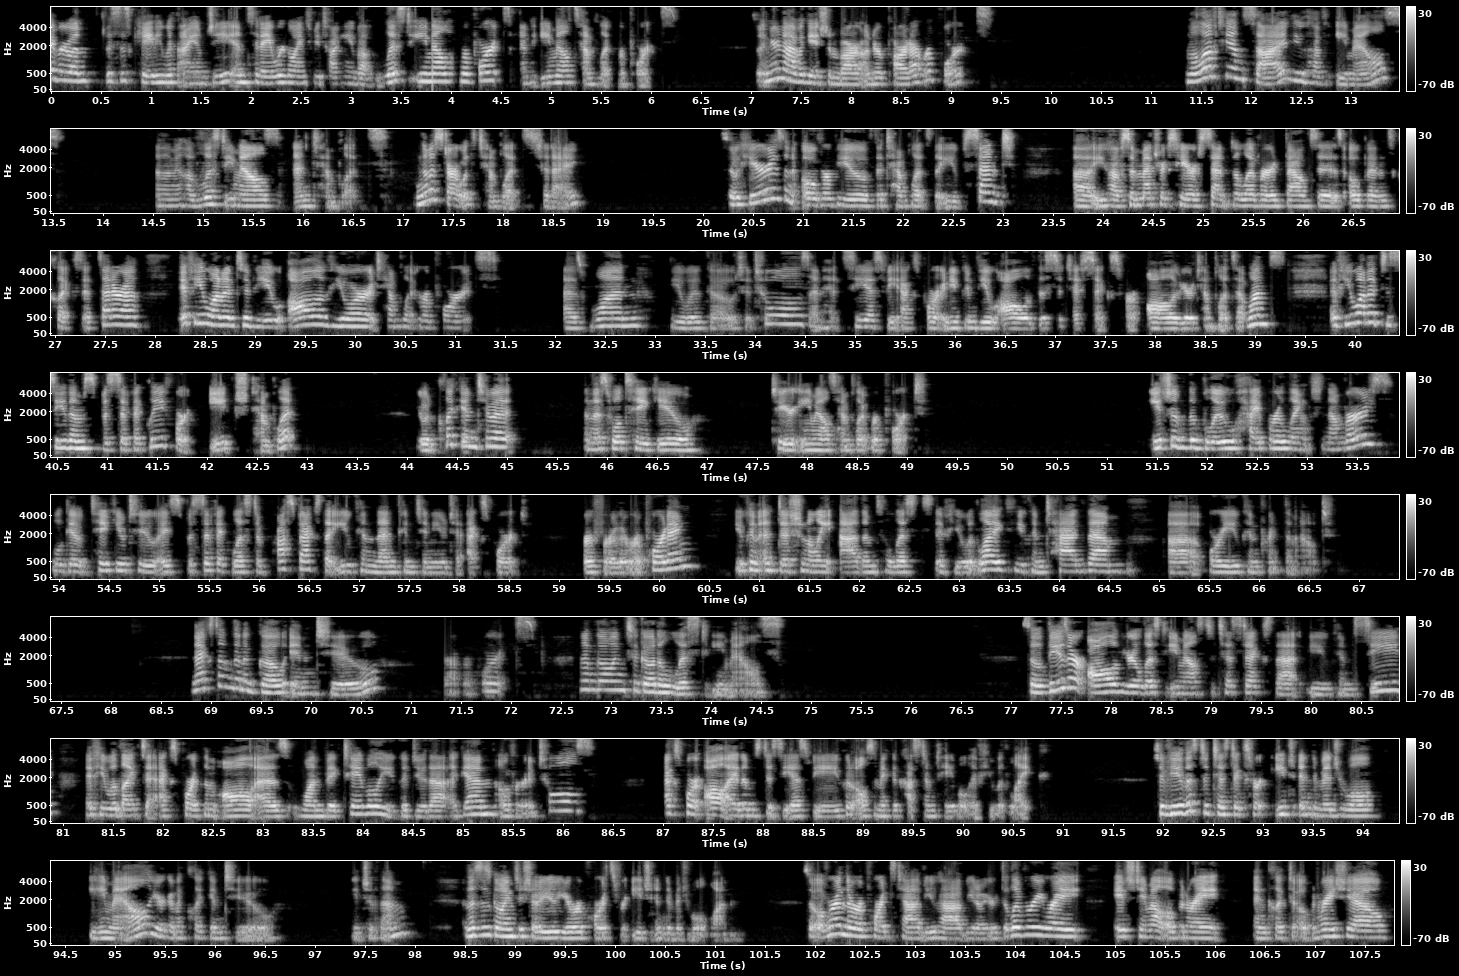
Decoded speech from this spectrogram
Hi everyone, this is Katie with IMG and today we're going to be talking about list email reports and email template reports. So in your navigation bar under Pardot Reports, on the left-hand side you have emails and then you'll have list emails and templates. I'm going to start with templates today. So here is an overview of the templates that you've sent. Uh, you have some metrics here, sent, delivered, bounces, opens, clicks, etc. If you wanted to view all of your template reports as one, you would go to Tools and hit CSV Export, and you can view all of the statistics for all of your templates at once. If you wanted to see them specifically for each template, you would click into it, and this will take you to your email template report. Each of the blue hyperlinked numbers will give, take you to a specific list of prospects that you can then continue to export for further reporting. You can additionally add them to lists if you would like. You can tag them uh, or you can print them out. Next, I'm going to go into reports and I'm going to go to list emails. So these are all of your list email statistics that you can see. If you would like to export them all as one big table, you could do that again over in Tools. Export all items to CSV. You could also make a custom table if you would like. To view the statistics for each individual email, you're going to click into each of them. And this is going to show you your reports for each individual one. So over in the reports tab, you have you know, your delivery rate, HTML open rate, and click to open ratio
